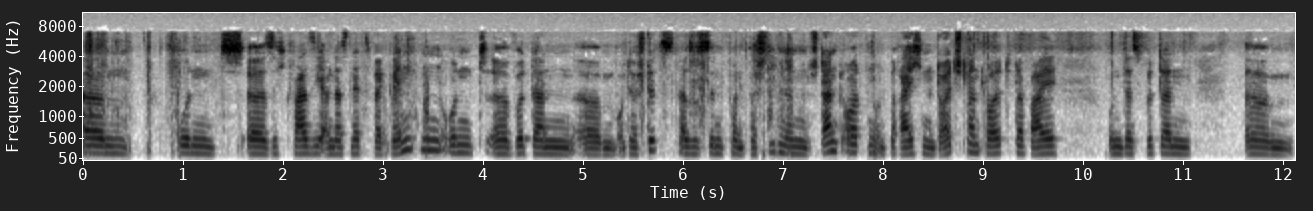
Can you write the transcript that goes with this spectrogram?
ähm, und äh, sich quasi an das Netzwerk wenden und äh, wird dann ähm, unterstützt. Also es sind von verschiedenen Standorten und Bereichen in Deutschland Leute dabei und das wird dann, ähm,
